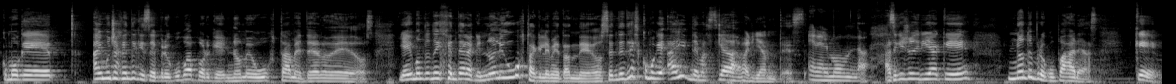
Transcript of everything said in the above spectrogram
Como que hay mucha gente que se preocupa porque no me gusta meter dedos. Y hay un montón de gente a la que no le gusta que le metan dedos. ¿Entendés? Como que hay demasiadas variantes. En el mundo. Así que yo diría que no te preocuparas. Que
